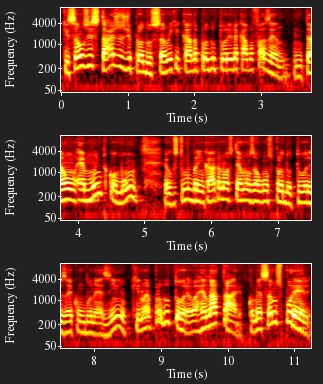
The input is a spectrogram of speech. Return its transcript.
que são os estágios de produção em que cada produtor ele acaba fazendo. Então, é muito comum, eu costumo brincar que nós temos alguns produtores aí com um bonezinho que não é produtor, é o arrendatário. Começamos por ele.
